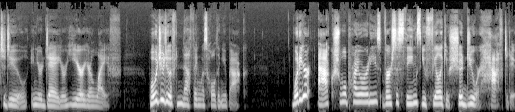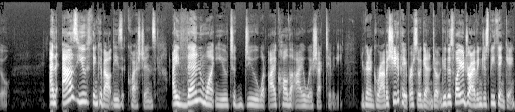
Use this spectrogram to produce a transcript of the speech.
to do in your day, your year, your life? What would you do if nothing was holding you back? What are your actual priorities versus things you feel like you should do or have to do? And as you think about these questions, I then want you to do what I call the I wish activity. You're going to grab a sheet of paper. So, again, don't do this while you're driving, just be thinking,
